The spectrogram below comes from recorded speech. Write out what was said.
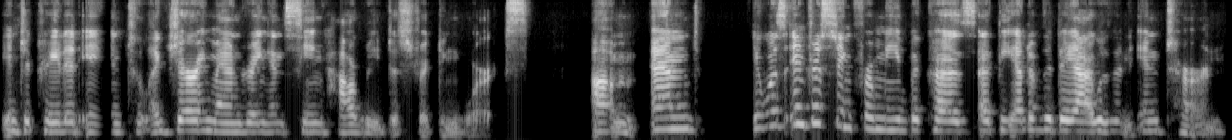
integrated into like gerrymandering and seeing how redistricting works. Um, and it was interesting for me because at the end of the day, I was an intern.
